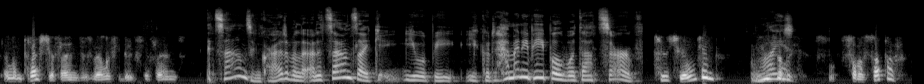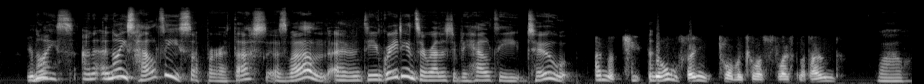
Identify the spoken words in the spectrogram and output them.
It'll impress your friends as well if you do it for your friends. it sounds incredible, and it sounds like you would be. You could. How many people would that serve? Two children, Right. for a supper. You know? Nice and a nice healthy supper at that as well. Um, the ingredients are relatively healthy too. And the cheap, the whole thing probably costs less than a pound. Wow,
